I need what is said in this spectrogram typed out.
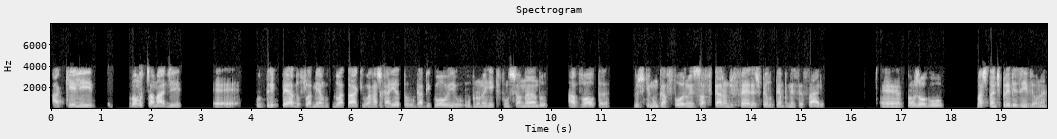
aquele, vamos chamar de é, o tripé do Flamengo, do ataque, o Arrascaeta, o Gabigol e o, o Bruno Henrique funcionando, a volta dos que nunca foram e só ficaram de férias pelo tempo necessário, é, foi um jogo bastante previsível, né?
